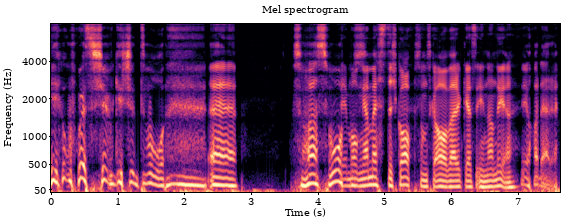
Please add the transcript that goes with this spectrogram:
i OS 2022 eh, så har jag svårt Det är många mästerskap som ska avverkas innan det. Ja, det är det.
